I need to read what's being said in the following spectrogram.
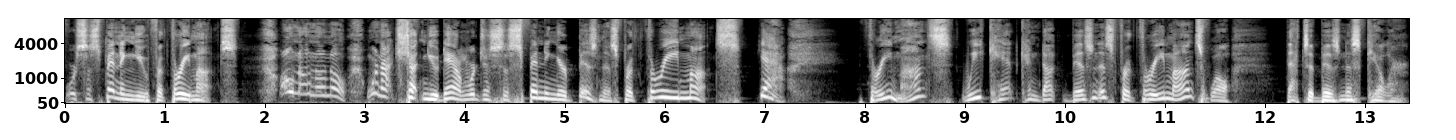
We're suspending you for three months. Oh no, no, no. We're not shutting you down. We're just suspending your business for three months. Yeah. Three months? We can't conduct business for three months? Well, that's a business killer.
